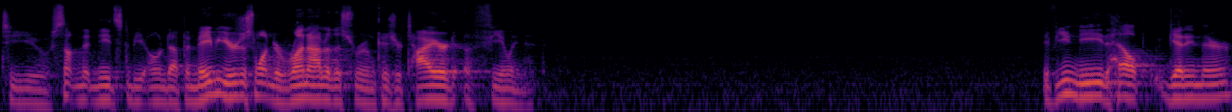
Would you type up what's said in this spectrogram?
to you, something that needs to be owned up. And maybe you're just wanting to run out of this room because you're tired of feeling it. If you need help getting there,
